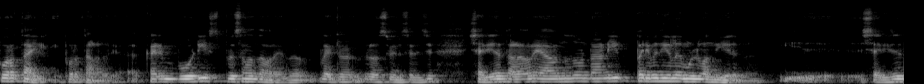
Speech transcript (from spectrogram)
പുറത്തായി പുറത്താണ് അവർ കാര്യം ബോഡി എക്സ്പ്രസം എന്ന് പറയുന്നത്. പ്ലേറ്റോ ഫിലോസഫി അനുസരിച്ച് ശരീരം തളവറയാവുന്നതുകൊണ്ടാണ് ഈ പരിമിതികൾ നമ്മൾ വന്നു ചേരുന്നത്. ഈ ശരീരം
